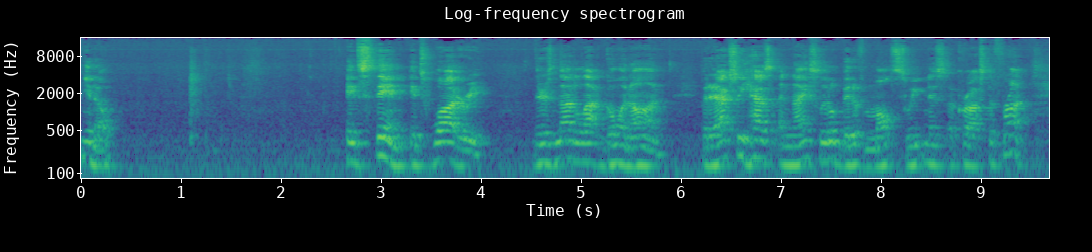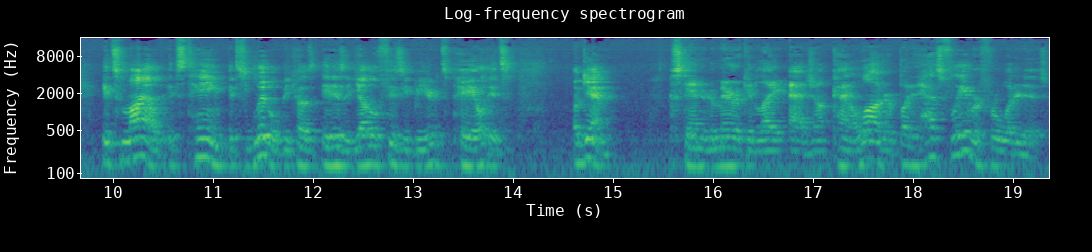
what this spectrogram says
You know, it's thin, it's watery. There's not a lot going on, but it actually has a nice little bit of malt sweetness across the front. It's mild, it's tame, it's little because it is a yellow fizzy beer. It's pale. It's again standard American light adjunct kind of lager, but it has flavor for what it is.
